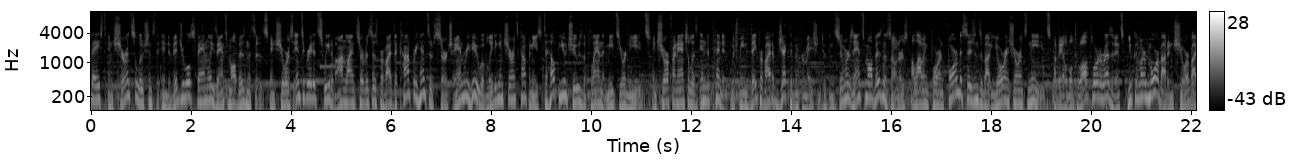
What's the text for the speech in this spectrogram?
based insurance solutions to individuals, families, and small businesses. Insure's integrated suite of online services provides a comprehensive search and review of leading insurance companies to help you choose the plan that meets your needs. Insure Financial is independent, which means they provide objective information to consumers and small business owners, allowing for informed decisions about your insurance needs. Available to all Florida residents, you can learn more about Insure by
